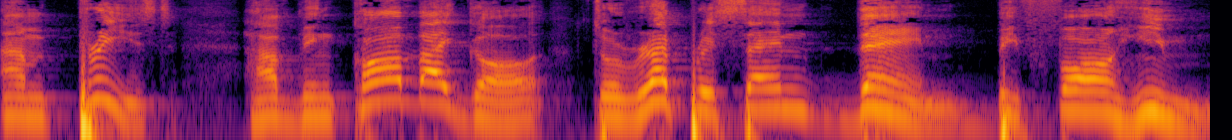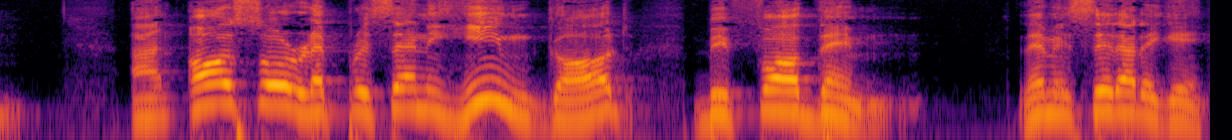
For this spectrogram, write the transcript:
and priests, have been called by God to represent them before Him and also represent Him, God, before them. Let me say that again.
